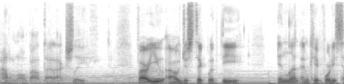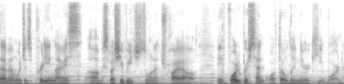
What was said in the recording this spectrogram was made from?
I don't know about that actually. If I were you, I would just stick with the Inland MK47, which is pretty nice, um, especially if you just want to try out a 40% ortholinear keyboard.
